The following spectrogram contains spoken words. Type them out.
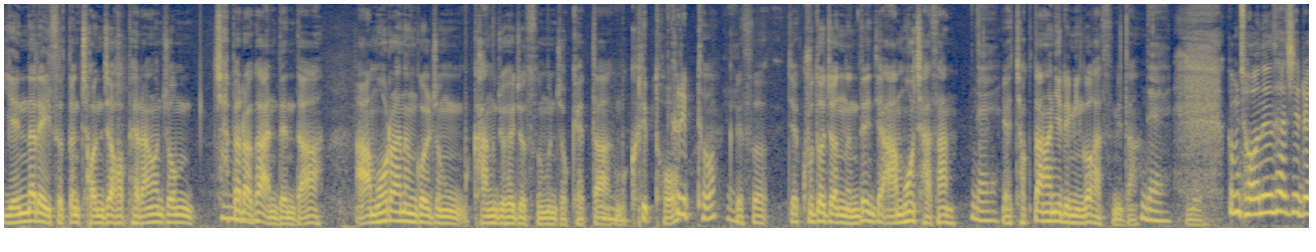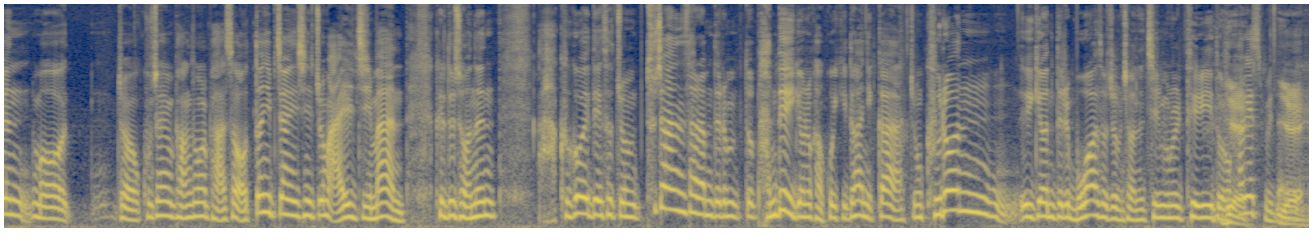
옛날에 있었던 전자화폐랑은 좀 차별화가 안 된다. 암호라는 걸 좀 강조해 줬으면 좋겠다. 뭐 crypto. 음. crypto. 예. 그래서 이제 굳어졌는데 이제 암호 자산. 네. 예, 적당한 이름인 것 같습니다. 네. 그럼 저는 사실은 뭐, 저 국장님 방송을 봐서 어떤 입장이신지 좀 알지만 그래도 저는 아 그거에 대해서 좀 투자한 사람들은 또 반대 의견을 갖고 있기도 하니까 좀 그런 의견들을 모아서 좀 저는 질문을 드리도록 예, 하겠습니다. 예. 네.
